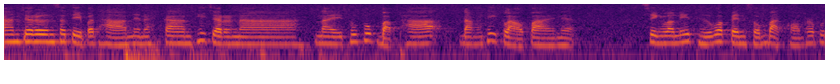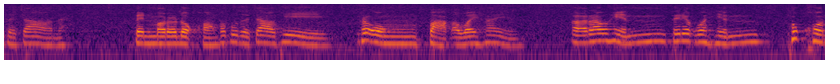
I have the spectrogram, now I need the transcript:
การเจริญสติปัฏฐานเนี่ยนะการพิจารณาในทุกๆ บัพพะดังที่กล่าวไปเนี่ยสิ่งเหล่านี้ถือว่าเป็นสมบัติของพระพุทธเจ้านะเป็นมรดกของพระพุทธเจ้าที่พระองค์ฝากเอาไว้ให้เราเห็นที่เรียกว่าเห็นทุกคน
